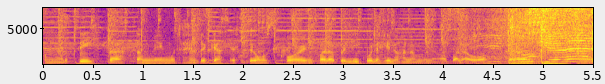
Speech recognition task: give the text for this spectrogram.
con artistas. También mucha gente que hace film scoring para películas y los han nominado para Oscar. Tú quieres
